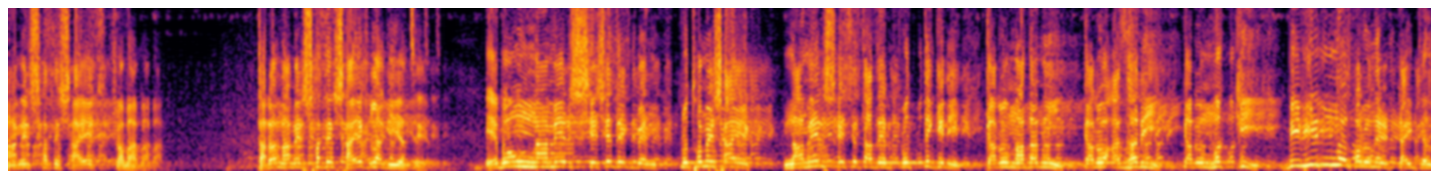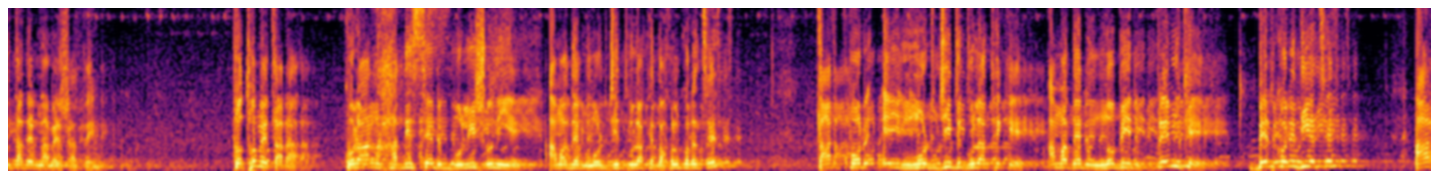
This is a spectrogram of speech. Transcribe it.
নামের সাথে শায়েখ সবার তারা নামের সাথে শায়েখ লাগিয়েছে। এবং নামের শেষে দেখবেন, প্রথমে শায়েক নামের শেষে তাদের প্রত্যেকেরই, কারও মাদানি, কারও আজহারি, কারও মক্কি, বিভিন্ন ধরনের টাইটেল তাদের নামের সাথে। প্রথমে তারা কোরআন, হাদিসের বলি শুনিয়ে আমাদের মসজিদগুলোকে দখল করেছে। তারপর এই মসজিদগুলা থেকে আমাদের নবীর প্রেমকে বের করে দিয়েছে। আর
